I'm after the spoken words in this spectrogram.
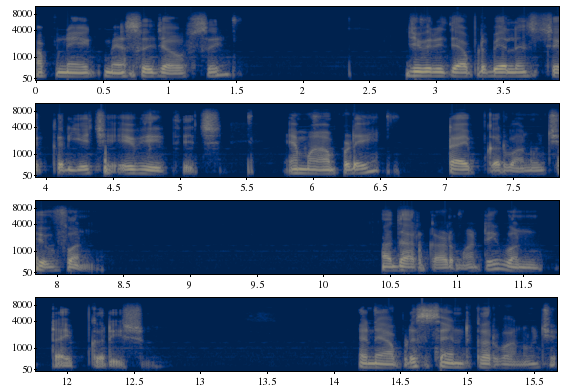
આપને એક મેસેજ આવશે જેવી રીતે આપણે બેલેન્સ ચેક કરીએ છીએ એવી રીતે જ એમાં આપણે ટાઈપ કરવાનું છે વન આધાર કાર્ડ માટે વન ટાઈપ કરીશું. એને આપણે સેન્ડ કરવાનું છે.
